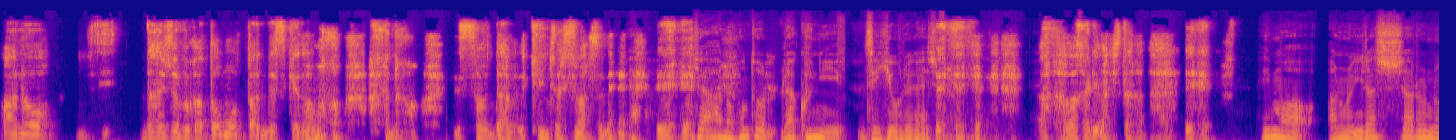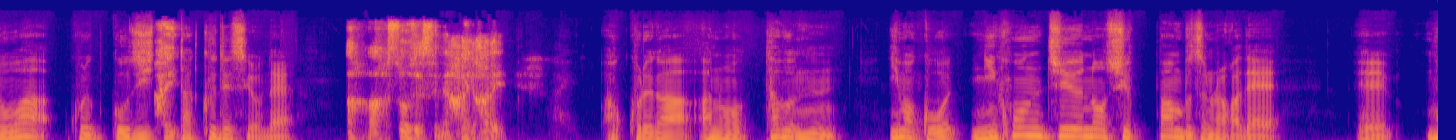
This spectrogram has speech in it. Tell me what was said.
あの、い大丈夫かと思ったんですけども、あの、そうだ、緊張しますね。ええじゃあ、あの、本当楽にぜひお願いします。あ、わかりました。ええ今、あの、いらっしゃるのは、これご自宅ですよね。あ、あ、そうですね。はいはい。あこれが、あの、多分、今こう、日本中の出版物の中で、えー最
